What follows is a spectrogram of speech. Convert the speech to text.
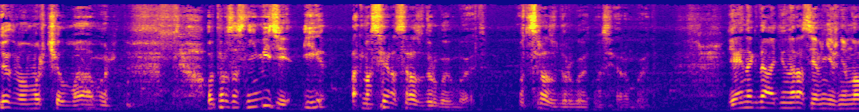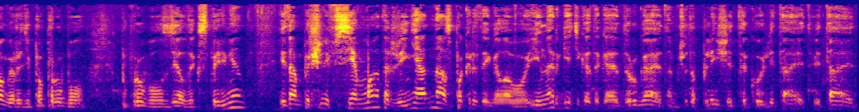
Я думал, может, челма, может. Вот просто снимите, и атмосфера сразу другой будет. Вот сразу другая атмосфера будет. Я иногда один раз я в Нижнем Новгороде попробовал, попробовал сделать эксперимент, и там пришли все матаджи, и ни одна с покрытой головой. И энергетика такая другая, там что-то плещет такое, летает, витает.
